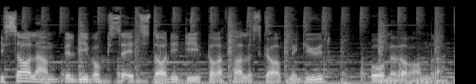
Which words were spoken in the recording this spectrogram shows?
I Salem vil vi vokse i et stadig dypere fellesskap med Gud og med hverandre.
